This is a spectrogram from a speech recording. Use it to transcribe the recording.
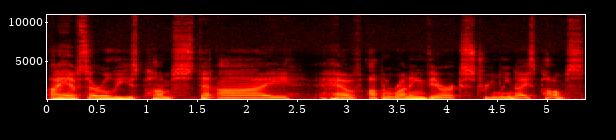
I have several of these pumps that I have up and running. They are extremely nice pumps.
